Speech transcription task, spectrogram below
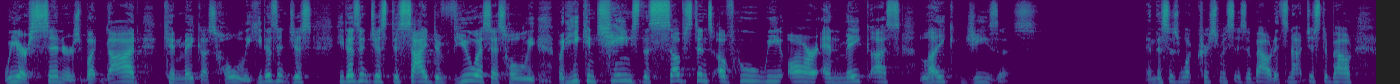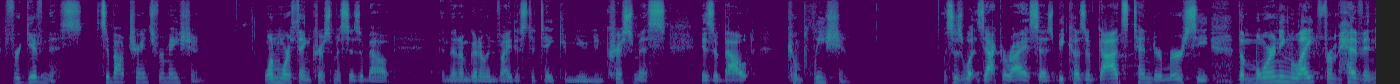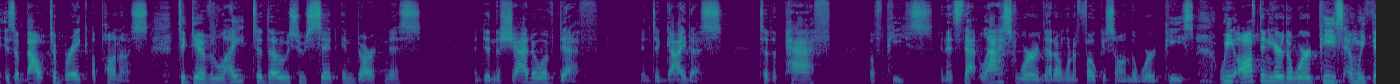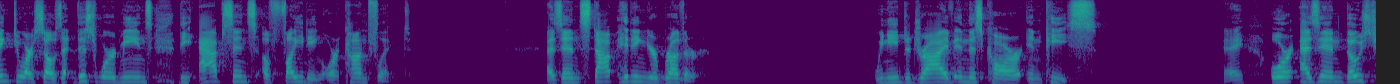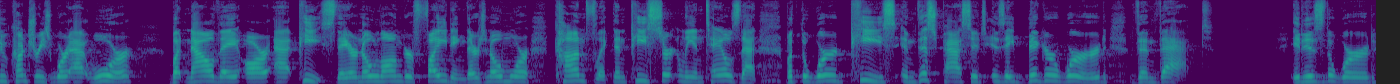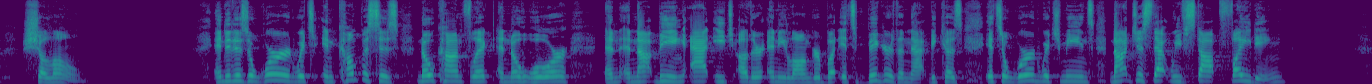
We are sinners, but God can make us holy. He doesn't just he doesn't just decide to view us as holy, but he can change the substance of who we are and make us like Jesus. And this is what Christmas is about. It's not just about forgiveness, it's about transformation. One more thing Christmas is about, and then I'm going to invite us to take communion. Christmas is about completion. This is what Zechariah says because of God's tender mercy, the morning light from heaven is about to break upon us to give light to those who sit in darkness and in the shadow of death and to guide us to the path of peace. And it's that last word that I want to focus on the word peace. We often hear the word peace and we think to ourselves that this word means the absence of fighting or conflict as in, stop hitting your brother. We need to drive in this car in peace. Okay? Or, as in, those two countries were at war, but now they are at peace. They are no longer fighting, there's no more conflict. And peace certainly entails that. But the word peace in this passage is a bigger word than that. It is the word shalom. And it is a word which encompasses no conflict and no war and, and not being at each other any longer, but it's bigger than that because it's a word which means not just that we've stopped fighting,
